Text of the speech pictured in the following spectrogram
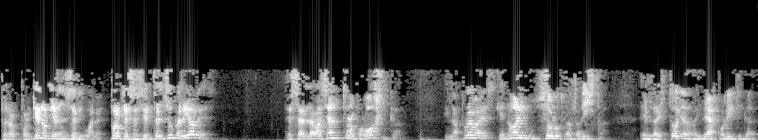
Pero ¿por qué no quieren ser iguales? Porque se sienten superiores. Esa es la base antropológica. Y la prueba es que no hay un solo tratadista en la historia de las ideas políticas,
